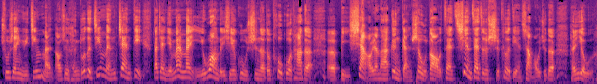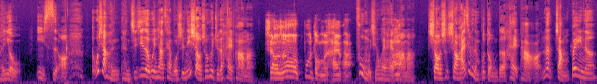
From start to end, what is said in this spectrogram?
出生于金门啊，所以很多的金门战地大家已经慢慢遗忘的一些故事呢，都透过他的呃笔下啊，让大家更感受到在现在这个时刻点上，我觉得很有。有很有意思啊！我想很很直接的问一下蔡博士，你小时候会觉得害怕吗？小时候不懂得害怕，父母亲会害怕吗？啊、小时小孩子可能不懂得害怕啊。那长辈呢？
